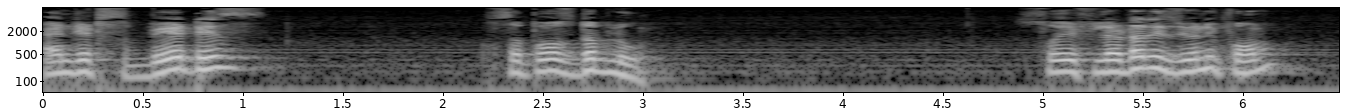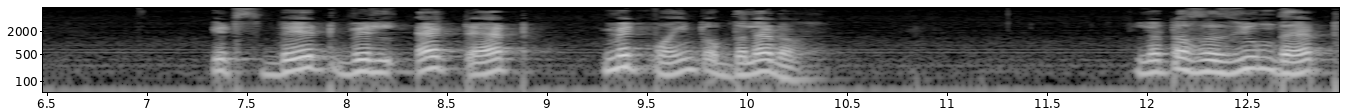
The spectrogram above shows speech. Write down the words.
and its weight is suppose W. So if ladder is uniform, its weight will act at midpoint of the ladder. Let us assume that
